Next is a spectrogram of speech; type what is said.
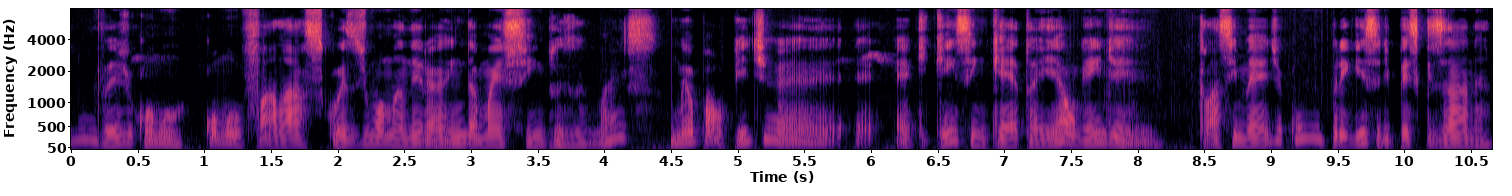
Não vejo como, como falar as coisas de uma maneira ainda mais simples, né? Mas o meu palpite é, é, é que quem se inquieta aí é alguém de classe média com preguiça de pesquisar, né?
